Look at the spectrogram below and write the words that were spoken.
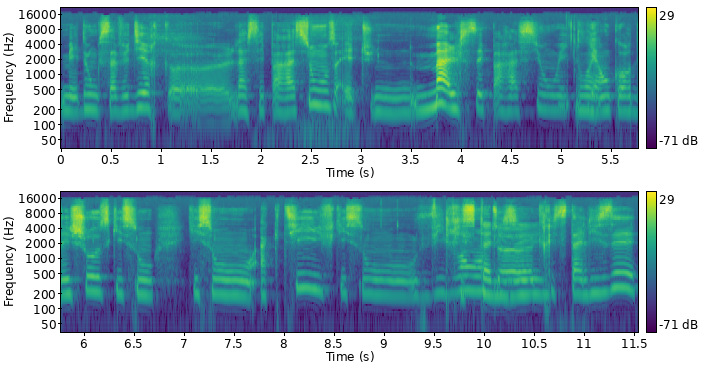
Mais donc, ça veut dire que la séparation est une mal séparation et qu'il Ouais. y a encore des choses qui sont, qui sont actives, qui sont vivantes, Cristallisées. euh, cristallisées.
